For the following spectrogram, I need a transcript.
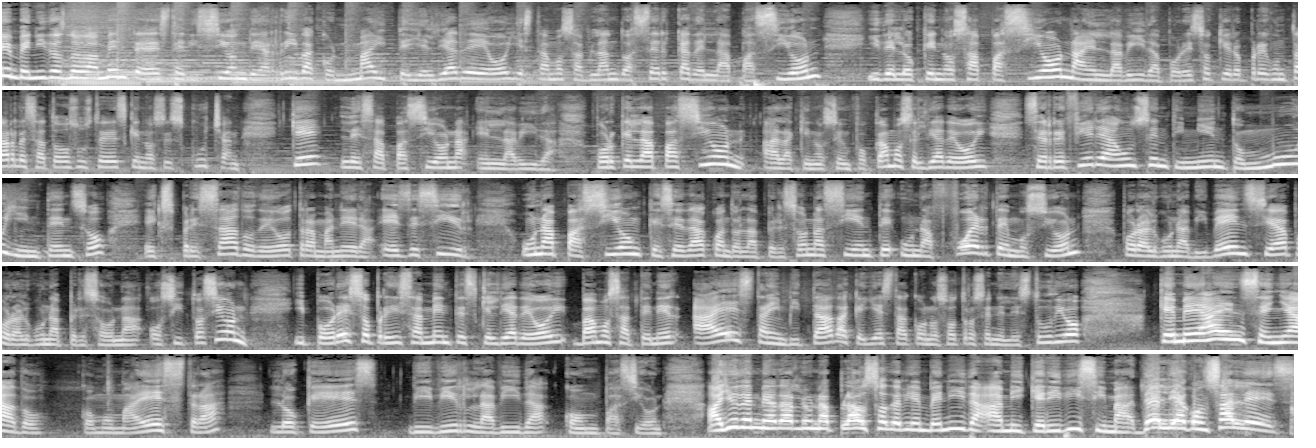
Bienvenidos nuevamente a esta edición de Arriba con Maite y el día de hoy estamos hablando acerca de la pasión y de lo que nos apasiona en la vida. Por eso quiero preguntarles a todos ustedes que nos escuchan, ¿qué les apasiona en la vida? Porque la pasión a la que nos enfocamos el día de hoy se refiere a un sentimiento muy intenso expresado de otra manera, es decir, una pasión que se da cuando la persona siente una fuerte emoción por alguna vivencia, por alguna persona o situación. Y por eso precisamente es que el día de hoy vamos a tener a esta invitada que ya está con nosotros en el estudio, que me ha enseñado como maestra lo que es vivir la vida con pasión. Ayúdenme a darle un aplauso de bienvenida a mi queridísima Delia González.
